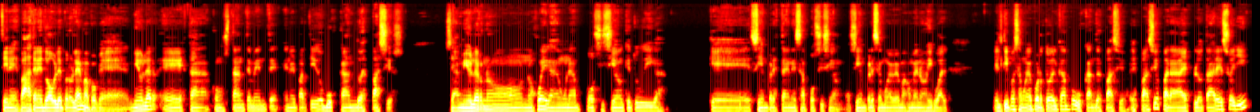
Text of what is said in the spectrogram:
tienes, vas a tener doble problema porque Müller eh, está constantemente en el partido buscando espacios. O sea, Müller no, no juega en una posición que tú digas que siempre está en esa posición o siempre se mueve más o menos igual. El tipo se mueve por todo el campo buscando espacios, espacios para explotar eso allí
